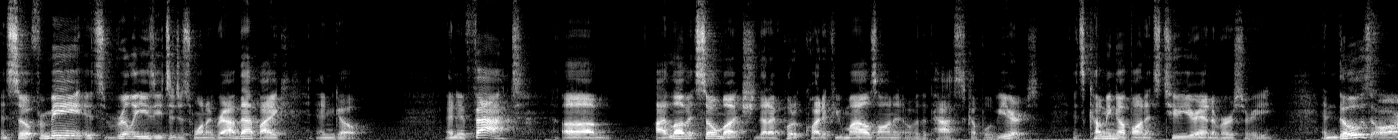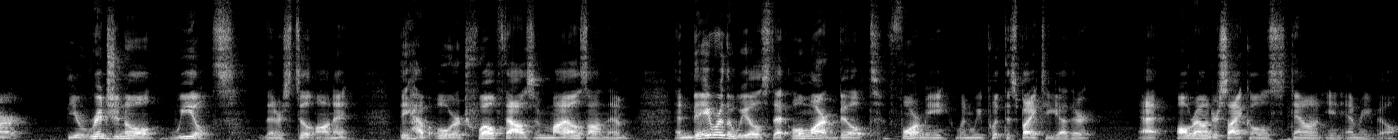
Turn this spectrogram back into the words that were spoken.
And so for me, it's really easy to just want to grab that bike and go. And in fact, um, I love it so much that I've put quite a few miles on it over the past couple of years. It's coming up on its two year anniversary. And those are the original wheels that are still on it. They have over 12,000 miles on them. And they were the wheels that Omar built for me when we put this bike together at All Rounder Cycles down in Emeryville.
